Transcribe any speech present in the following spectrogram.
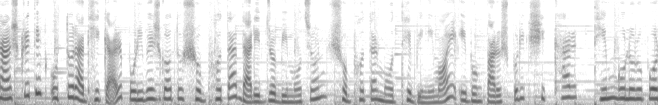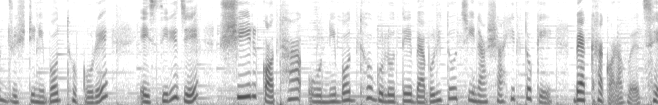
সাংস্কৃতিক উত্তরাধিকার, পরিবেশগত সভ্যতা দারিদ্র বিমোচন, সভ্যতার মধ্যে বিনিময় এবং পারস্পরিক শিক্ষার থিমগুলোর উপর দৃষ্টি নিবদ্ধ করে এই সিরিজে শির, কথা ও নিবদ্ধগুলোতে ব্যবহৃত চীনা সাহিত্যকে ব্যাখ্যা করা হয়েছে।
